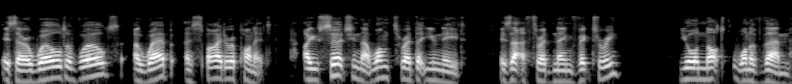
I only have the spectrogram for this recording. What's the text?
Is there a world of worlds, a web, a spider upon it? Are you searching that one thread that you need? Is that a thread named victory? You're not one of them.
